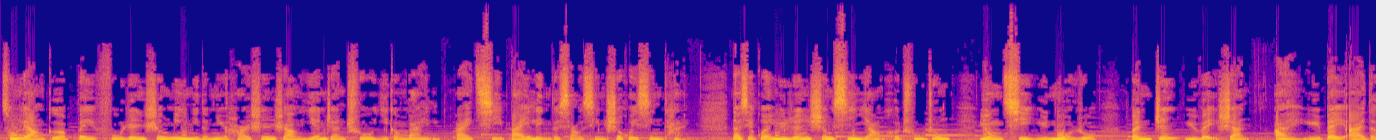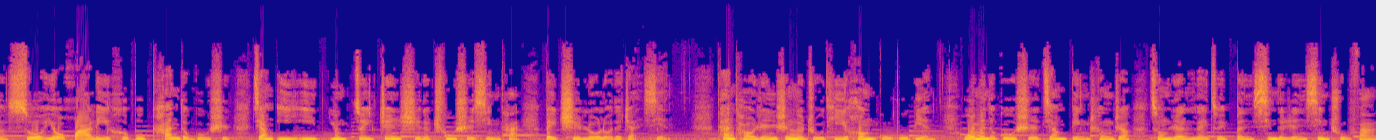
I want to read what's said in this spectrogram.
从两个背负人生秘密的女孩身上延展出一个外外企白领的小型社会形态。那些关于人生信仰和初衷、勇气与懦弱、本真与伪善、爱与被爱的所有华丽和不堪的故事，将一一用最真实的初始形态被赤裸裸地展现。探讨人生的主题恒古不变，我们的故事将秉承着从人类最本心的人性出发，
